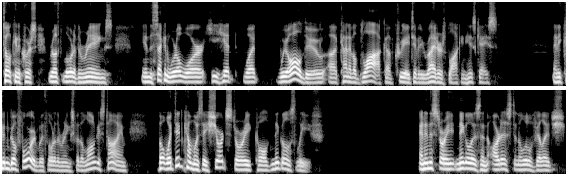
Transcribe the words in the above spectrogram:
Tolkien, of course, wrote Lord of the Rings. In the Second World War, he hit what we all do, uh, kind of a block of creativity, writer's block in his case. And he couldn't go forward with Lord of the Rings for the longest time. But what did come was a short story called Niggle's Leaf. And in this story, Niggle is an artist in a little village,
